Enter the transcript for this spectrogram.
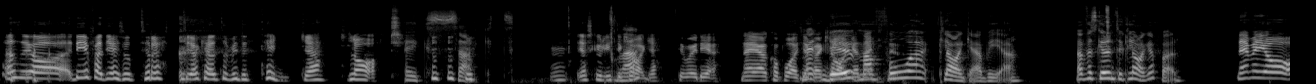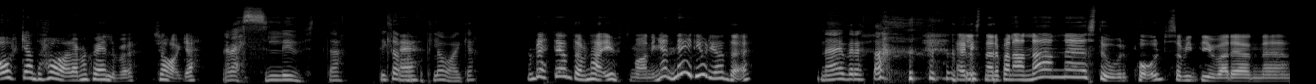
Alltså jag, det är för att jag är så trött. Jag kan typ inte tänka klart. Exakt. Mm, jag skulle inte Va? klaga. Det var ju det. När jag kom på att jag Men började klaga. du, man får klaga Bea. Varför ska du inte klaga för? Nej men jag orkar inte höra mig själv klaga. Nej men sluta. Det är klart Nej. man får klaga. Men berättade jag inte om den här utmaningen? Nej det gjorde jag inte. Nej, berätta. Jag lyssnade på en annan eh, stor podd som intervjuade en eh,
